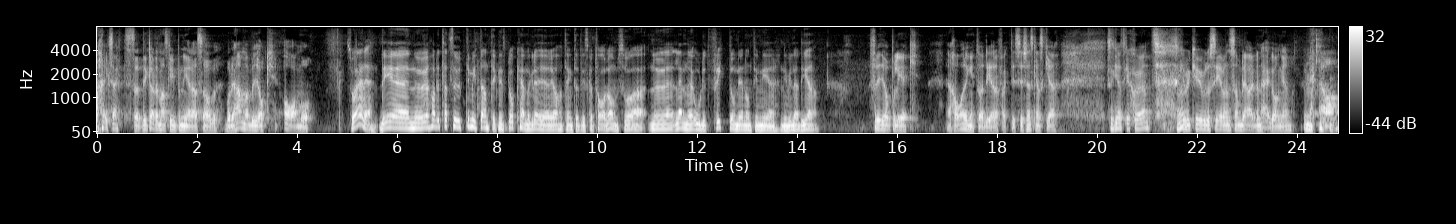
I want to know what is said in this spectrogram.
exakt. Så det är klart att man ska imponeras av både Hammarby och Amo. Så är det. det är, nu har det tagit slut i mitt anteckningsblock här med grejer jag har tänkt att vi ska tala om. Så eh, nu lämnar jag ordet fritt om det är någonting mer ni vill addera. Frihopp och lek. Jag har inget att addera faktiskt. Det känns ganska, det känns ganska skönt. Det ska bli kul att se vem som blir arg den här gången. Ja.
